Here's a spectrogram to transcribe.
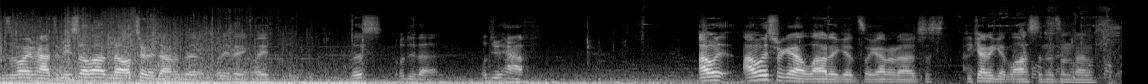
Does the volume have to be so loud? No, I'll turn it down a bit. What do you think? Like this? We'll do that. We'll do half. I. I always forget how loud it gets. Like I don't know. It's just you kind of get lost in it sometimes.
